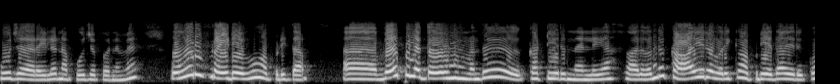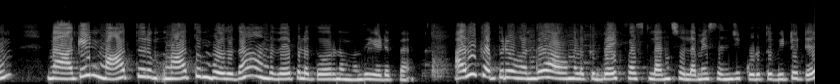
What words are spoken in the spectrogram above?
பூஜை அறையில நான் பூஜை பண்ணுவேன். ஒவ்வொரு ஃப்ரைடேவும் அப்படிதான். ஆஹ், வேப்பில தோரணம் வந்து கட்டியிருந்தேன் இல்லையா? ஸோ அது வந்து காயிற வரைக்கும் அப்படியே தான் இருக்கும். நான் அகைன் மாற்று மாத்தும் போது தான் அந்த வேப்பில தோரணம் வந்து எடுப்பேன். அதுக்கப்புறம் வந்து அவங்களுக்கு பிரேக்ஃபாஸ்ட் லஞ்ச் எல்லாமே செஞ்சு கொடுத்து விட்டுட்டு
